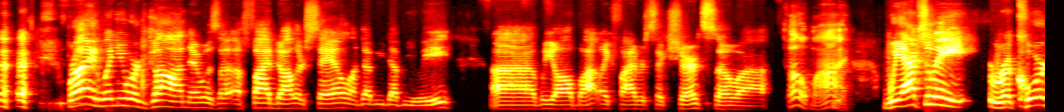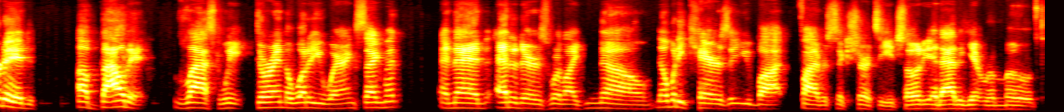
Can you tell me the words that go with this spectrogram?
Brian, when you were gone, there was a, a five dollar sale on WWE. Uh, we all bought like five or six shirts. So uh, Oh my. we actually recorded about it last week during the "What Are You Wearing" segment, and then editors were like, "No, nobody cares that you bought five or six shirts each," so it had to get removed.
